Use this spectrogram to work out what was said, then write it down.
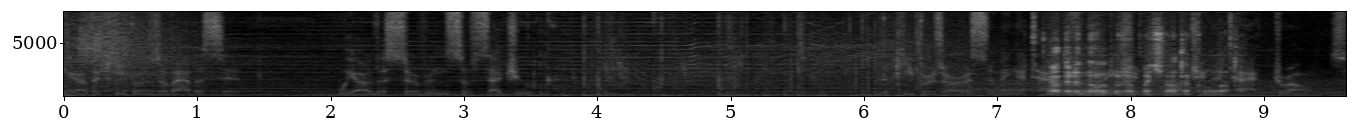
We are the keepers of Abbasid. We are the servants of Sajuk. The keepers are assuming attack Я дредноут formation уже and почав атакувати. attack drones.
